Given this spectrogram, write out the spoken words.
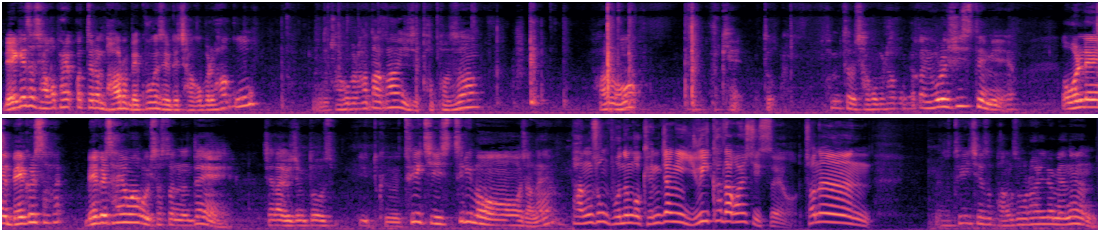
맥에서 작업할 것들은 바로 맥북에서 이렇게 작업을 하고 음, 작업을 하다가 이제 덮어서 바로 이렇게 또 컴퓨터로 작업을 하고 약간 이런 시스템이에요. 어, 원래 맥을 사, 맥을 사용하고 있었었는데 제가 요즘 또 그 트위치 스트리머잖아요. 방송 보는 거 굉장히 유익하다고 할 수 있어요. 저는 그래서 트위치에서 방송을 하려면은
